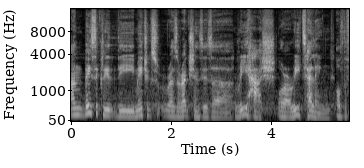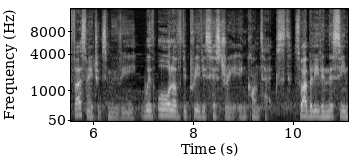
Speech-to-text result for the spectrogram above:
And basically, the Matrix Resurrections is a rehash or a retelling of the first Matrix movie with all of the previous history in context. So I believe in this scene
